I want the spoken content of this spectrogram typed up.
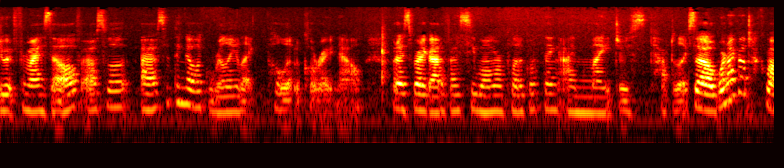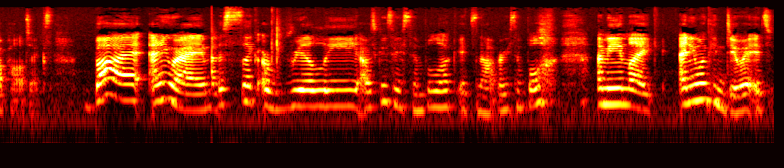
do it for myself. I also I also think I look really like political right now. But I swear to God, if I see one more political thing, I might just have to like. So we're not gonna talk about politics. But anyway, this is like a really I was gonna say simple look. It's not very simple. I mean like anyone can do it. It's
